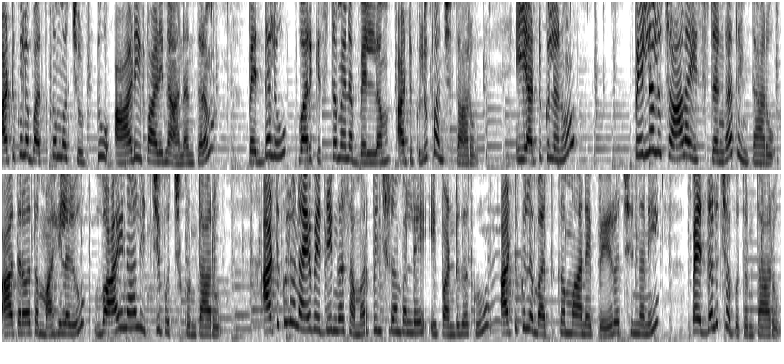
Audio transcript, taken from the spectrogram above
అటుకుల బతుకమ్మ చుట్టూ ఆడి పాడిన అనంతరం పెద్దలు వారికి ఇష్టమైన బెల్లం అటుకులు పంచుతారు. ఈ అటుకులను పిల్లలు చాలా ఇష్టంగా తింటారు. ఆ తర్వాత మహిళలు వాయినాలు ఇచ్చి పుచ్చుకుంటారు. అటుకులు నైవేద్యంగా సమర్పించడం వల్లే ఈ పండుగకు అటుకుల బతుకమ్మ అనే పేరు వచ్చిందని పెద్దలు చెబుతుంటారు.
